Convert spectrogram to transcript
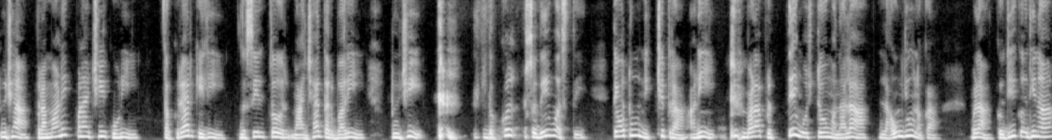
तुझ्या प्रामाणिकपणाची कोणी तक्रार केली नसेल तर माझ्या दरबारी तुझी दखल सदैव असते. तेव्हा तू निश्चित राहा आणि बाळा प्रत्येक गोष्ट मनाला लावून घेऊ नका. बाळा कधी कधी ना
